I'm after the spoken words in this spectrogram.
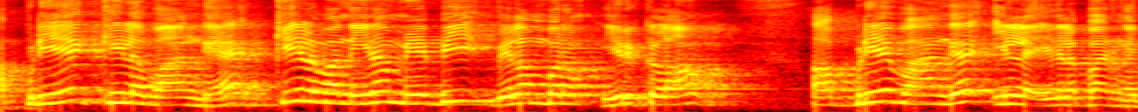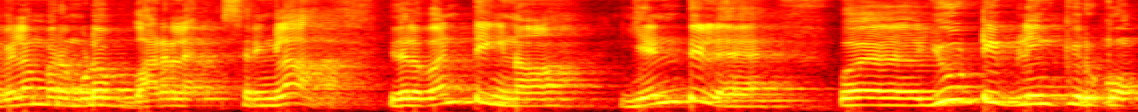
அப்படியே கீழே வாங்க. கீழே வந்தீங்கன்னா மேபி விளம்பரம் இருக்கலாம். அப்படியே வாங்க. இல்லை இதில் பாருங்கள் விளம்பரம் கூட வரலை. சரிங்களா? இதில் வந்துட்டிங்கன்னா எண்டில் யூடியூப் லிங்க் இருக்கும்.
